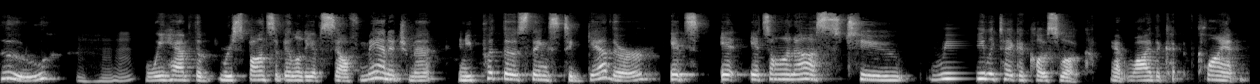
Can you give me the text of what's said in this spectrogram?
who. Mm-hmm. We have the responsibility of self management, and you put those things together. It's it it's on us to really take a close look at why the client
